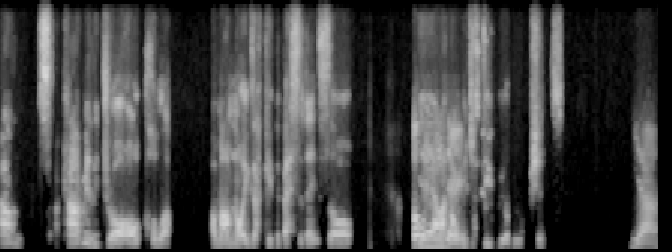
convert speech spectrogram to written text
can't, I can't really draw or color. I'm, I'm not exactly the best at it, so Oh, yeah, I neither. normally just do the other options. Yeah.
